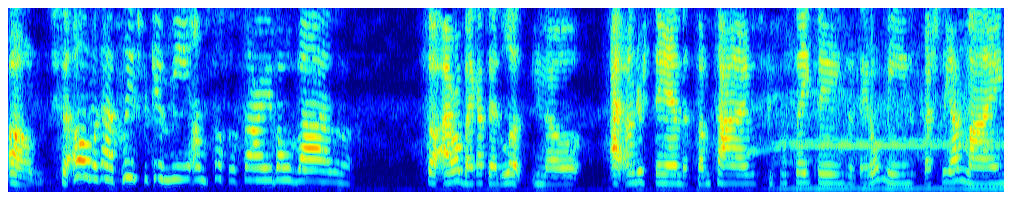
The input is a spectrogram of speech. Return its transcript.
Um, she said, "Oh my God, please forgive me. I'm so so sorry." Blah blah blah. So I wrote back. I said, "Look, you know, I understand that sometimes people say things that they don't mean, especially online.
